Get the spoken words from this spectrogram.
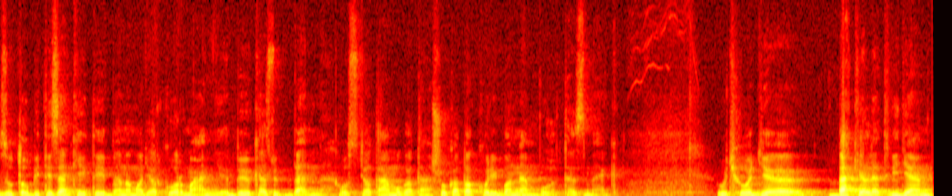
az utóbbi 12 évben a magyar kormány bőkezükben osztja a támogatásokat, akkoriban nem volt ez meg. Úgyhogy be kellett vigyem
